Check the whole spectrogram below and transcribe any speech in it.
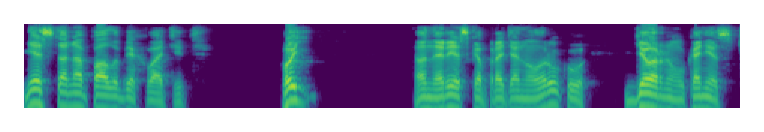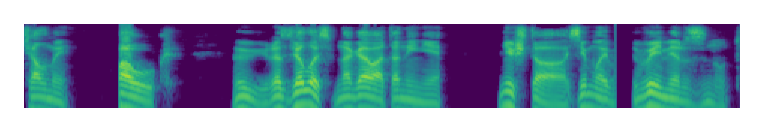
Места на палубе хватит. Ой! Он резко протянул руку, дернул конец чалмы. Паук. Развелось многовато ныне. Ничто, зимой вымерзнут.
